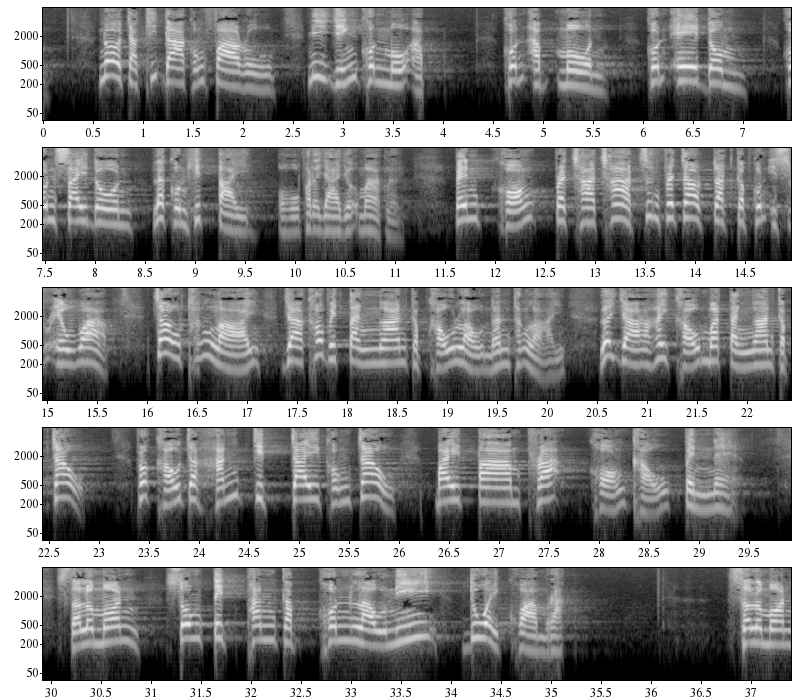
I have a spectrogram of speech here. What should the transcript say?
นอกจากธิดาของฟาโรห์มีหญิงคนโมอับ คนอับโมน คนเอโดม คนไซโดน และคนฮิตไต โอ้โหภรรยาเยอะมากเลย เป็นของประชาชาติซึ่งพระเจ้าตรัสกับคนอิสราเอลว่า เจ้าทั้งหลายอย่าเข้าไปแต่งงานกับเขาเหล่านั้นทั้งหลาย และอย่าให้เขามาแต่งงานกับเจ้า เพราะเขาจะหันจิตใจของเจ้าไปตามพระของเขาเป็นแน่ ซาโลมอนทรงติดพันกับคนเหล่านี้ด้วยความรักซาโลมอน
